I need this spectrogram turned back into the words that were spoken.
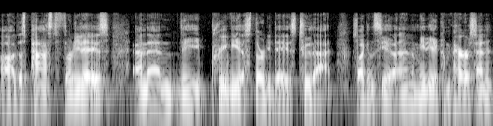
uh, this past 30 days, and then the previous 30 days to that. So I can see a, an immediate comparison.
